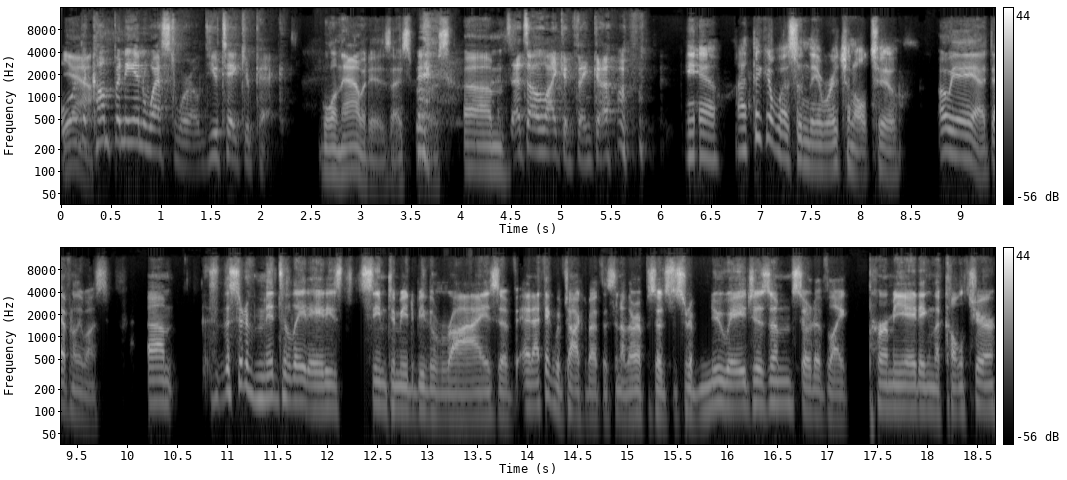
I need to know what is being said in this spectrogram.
or Yeah. the company in Westworld. You take your pick. Well, now it is, I suppose. um, That's all I could think of. Yeah. I think it was in the original too. oh yeah, yeah, it definitely was. Um, the sort of mid to late 80s seemed to me to be the rise of and i think we've talked about this in other episodes the sort of new ageism sort of like permeating the culture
